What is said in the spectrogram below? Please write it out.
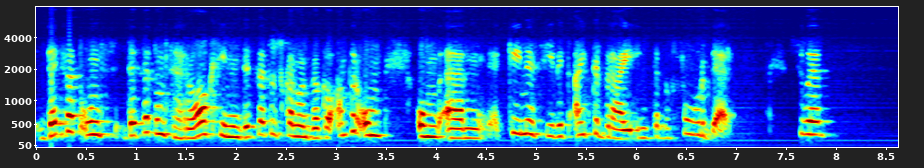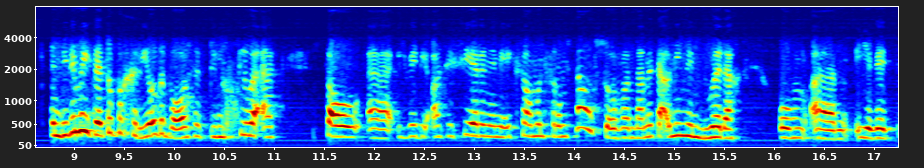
Dit wat ons dit wat ons raak sien en dit wat ons kan ontwikkel amper om om ehm um, kennis, jy weet, uit te brei en te bevorder. So indien mense dit op 'n gereelde basis doen, glo ek sal uh jy weet die assessering en die eksamen vir homself sorg want dan het hy ou nie meer nodig om ehm um, jy weet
